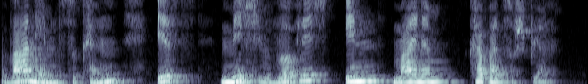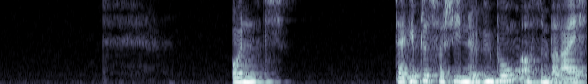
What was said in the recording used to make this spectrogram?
wahrnehmen zu können, ist, mich wirklich in meinem Körper zu spüren. Und da gibt es verschiedene Übungen aus dem Bereich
